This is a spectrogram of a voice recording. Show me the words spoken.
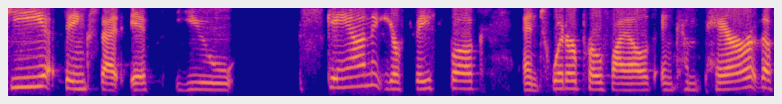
he thinks that if you scan your Facebook and Twitter profiles and compare the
